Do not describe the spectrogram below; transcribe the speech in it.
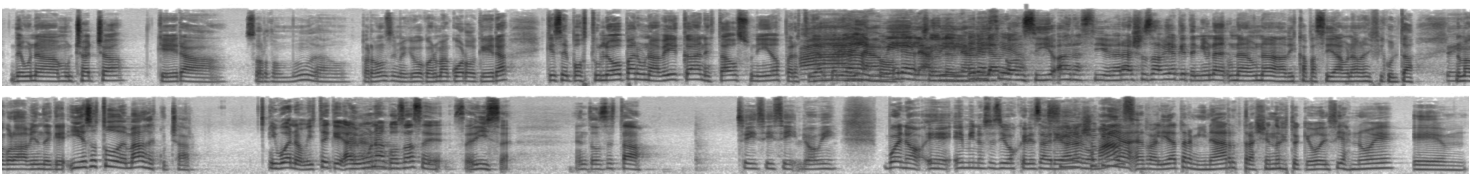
de una muchacha que era sordomuda, o perdón si me equivoco, no me acuerdo qué era, que se postuló para una beca en Estados Unidos para estudiar Ah, periodismo. la vi, la Sí, vi, la vi. la Era ciega. consiguió. Ah, era ciega. Yo sabía que tenía una, una- una discapacidad, una dificultad. Sí. No me acordaba bien de qué. Y eso estuvo de más de escuchar. Y bueno, viste que alguna cosa se, se dice. Entonces está. Sí, sí, sí, lo vi. Bueno, eh, Emi, no sé si vos querés agregar Sí, algo yo más. quería en realidad terminar trayendo esto que vos decías, Noé, eh,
